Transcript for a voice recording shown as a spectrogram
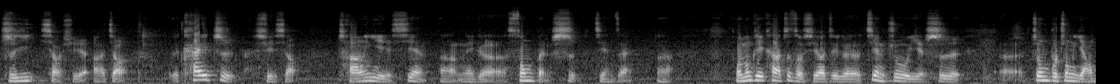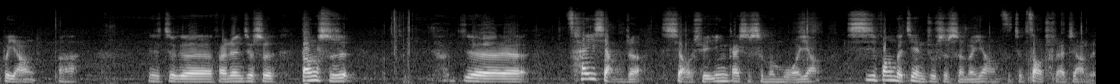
之一小学啊，叫开智学校，长野县啊那个松本市建在啊。我们可以看到这所学校这个建筑也是呃中不中洋不洋啊，呃这个反正就是当时呃猜想着小学应该是什么模样。西方的建筑是什么样子，就造出来这样的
